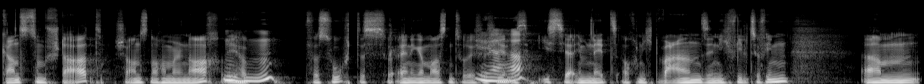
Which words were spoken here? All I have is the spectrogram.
ganz zum Start, schauen Sie noch einmal nach. Mhm. Ich habe versucht, das so einigermaßen zu recherchieren. Es ist ja im Netz auch nicht wahnsinnig viel zu finden. Ähm,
